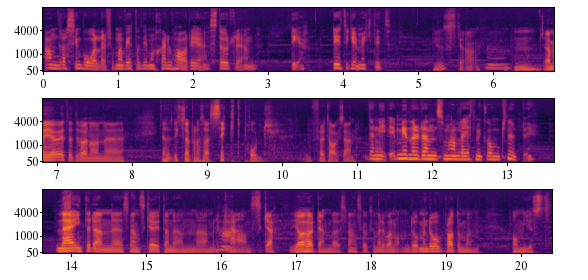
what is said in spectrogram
andra symboler för man vet att det man själv har är större än det. Det tycker jag är mäktigt. Just det, ja. Mm. Mm. Ja men jag vet att det var någon, eh, jag lyssnade på någon sån här sektpodd för ett tag sedan. Den Ja. är, menar du den som handlar jättemycket om Knutby? Nej, inte den eh, svenska utan den amerikanska. Jag har hört den där svenska också, men det var någon. Då, men då pratade de om, om just,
